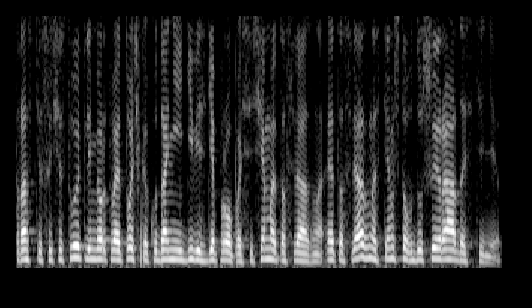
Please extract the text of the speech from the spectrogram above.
Здравствуйте, существует ли мертвая точка, куда не иди, везде пропасть? И с чем это связано? Это связано с тем, что в душе радости нет.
